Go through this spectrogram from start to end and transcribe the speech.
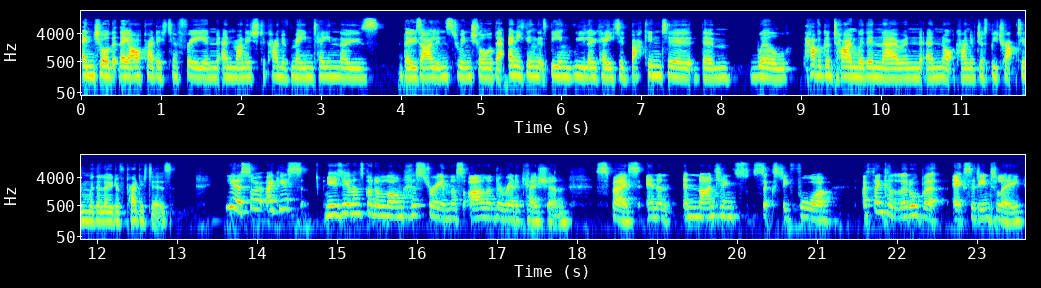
ensure that they are predator free and, and manage to kind of maintain those those islands to ensure that anything that's being relocated back into them will have a good time within there and, and not kind of just be trapped in with a load of predators? Yeah, so I guess New Zealand's got a long history in this island eradication space. And in, in 1964, I think a little bit accidentally,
